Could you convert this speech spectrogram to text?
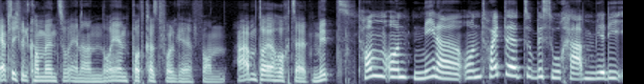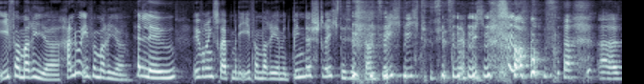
herzlich willkommen zu einer neuen Podcast-Folge von Abenteuerhochzeit mit Tom und Nena. Und heute zu Besuch haben wir die Eva Maria. Hallo Eva Maria. Hallo. Übrigens schreibt man die Eva Maria mit Bindestrich, das ist ganz wichtig. Das ist nämlich auf unserer äh,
